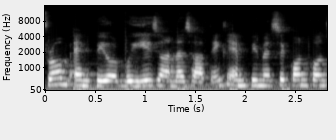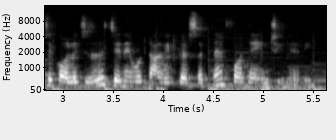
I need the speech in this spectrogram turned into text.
फ्रॉम एमपी और वो ये जानना चाहते हैं कि एमपी में से कौन कौन से कॉलेजेस हैं जिन्हें वो टारगेट कर सकते हैं फॉर द इंजीनियरिंग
